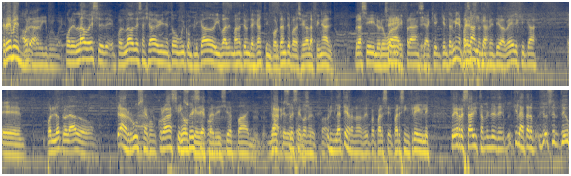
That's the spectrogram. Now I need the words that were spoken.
tremenda Ahora, para el equipo uruguayo. Por el lado ese, de- por el lado de esa llave viene todo muy complicado y va- van a tener un desgaste importante para llegar a la final. Brasil, Uruguay, Sí, Francia, sí. Quien, quien termine pasando Bélgica. en definitiva, Bélgica. Eh, por el otro lado, Claro, Rusia con Croacia y lo que Suecia con, desperdició España. Claro, que Suecia con, desperdició España. con Inglaterra, ¿no? Pa- Parece, parece increíble. Estoy resabios también de. de- ¿Qué lata? Yo te digo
